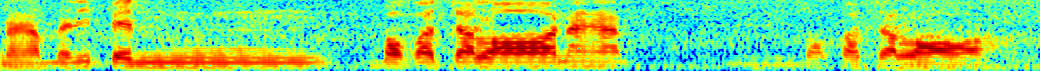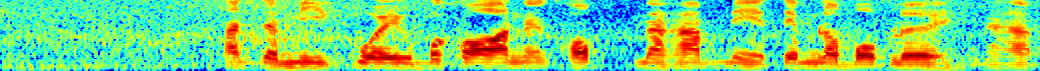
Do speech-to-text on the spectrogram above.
นะครับอันนี้เป็นบกจรนะครับบกจรท่านจะมีกลวยอุปกรณ์ครบนะครับนี่เต็มระบบเลยนะครับ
